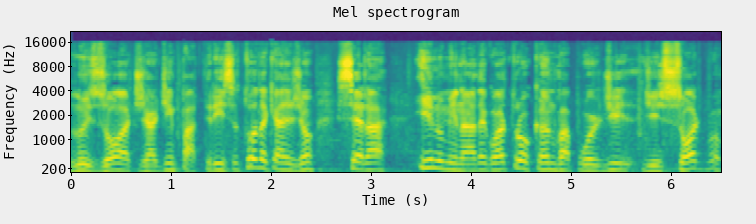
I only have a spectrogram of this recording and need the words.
Luizote, Jardim Patrícia, toda aquela região será iluminada agora, trocando vapor de, de, sódio,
